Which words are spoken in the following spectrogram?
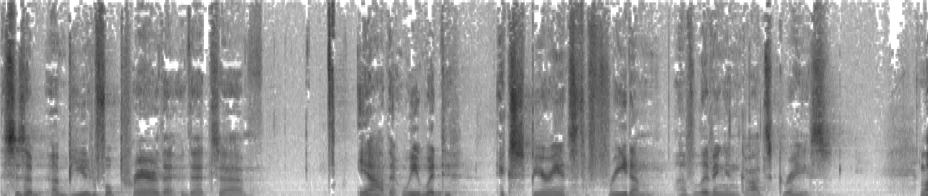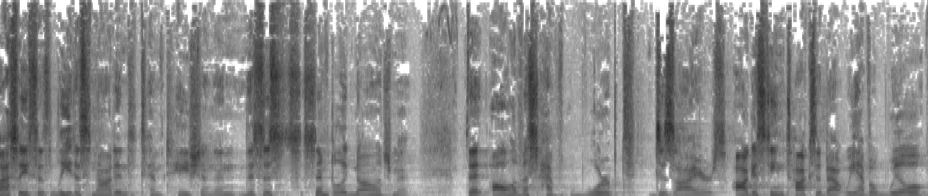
This is a, a beautiful prayer that, that uh, yeah, that we would experience the freedom of living in God's grace. And lastly, he says, Lead us not into temptation. And this is simple acknowledgement that all of us have warped desires. Augustine talks about we have a will,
